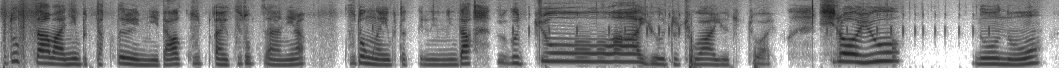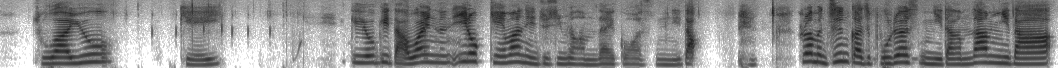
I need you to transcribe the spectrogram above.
구독자 많이 부탁드립니다. 구, 아니 구독자 아니라 구독 많이 부탁드립니다. 그리고 좋아요도 좋아요도 좋아요. 싫어요, 노노, 좋아요, 오케이. 이렇게 여기 나와 있는 이렇게만 해주시면 감사할 것 같습니다. 그러면 지금까지 보려였습니다. 감사합니다.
